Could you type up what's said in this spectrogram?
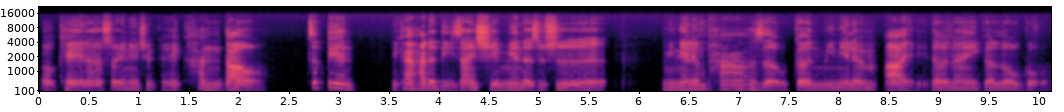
，OK 呢，所以你就可以看到这边。你看它的 design 前面的就是 Millennium Puzzle 跟 Millennium Eye 的那一个 logo，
